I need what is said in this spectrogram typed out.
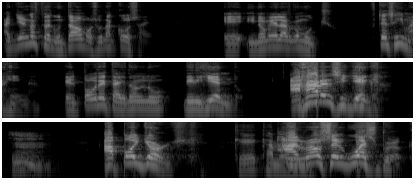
ayer nos preguntábamos una cosa, eh, y no me alargo mucho. ¿Usted se imagina el pobre Tyron Lu dirigiendo a Harden si llega, Hmm. a Paul George, Qué a. Russell Westbrook?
